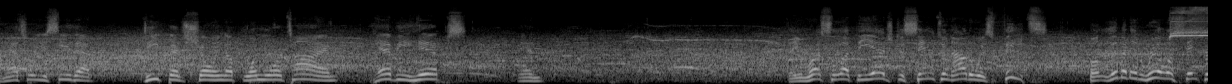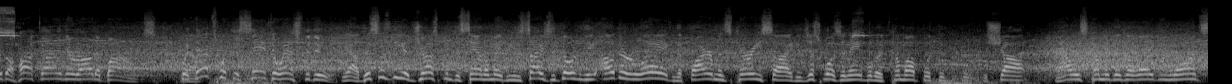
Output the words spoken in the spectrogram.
And that's where you see that defense showing up one more time. Heavy hips and they wrestle at the edge. DeSanto now to his feet but limited real estate for the Hawkeye, and they're out of bounds. But yeah. that's what DeSanto has to do. Yeah, this is the adjustment DeSanto made. He decides to go to the other leg, the fireman's carry side. He just wasn't able to come up with the, the, the shot. Now he's coming to the leg he wants.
